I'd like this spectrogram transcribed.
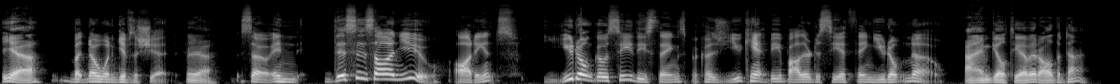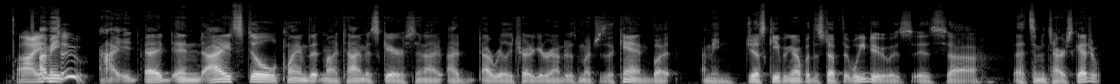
yeah, but no one gives a shit. yeah. So and this is on you, audience. You don't go see these things because you can't be bothered to see a thing you don't know. I am guilty of it all the time. I am I mean, too. I, I and I still claim that my time is scarce, and I, I I really try to get around to as much as I can. But I mean, just keeping up with the stuff that we do is is uh, that's an entire schedule,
